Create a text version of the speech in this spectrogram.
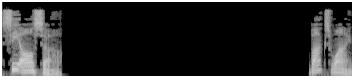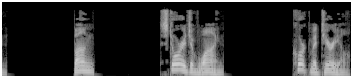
See also. Box wine. Bung. Storage of wine. Cork material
